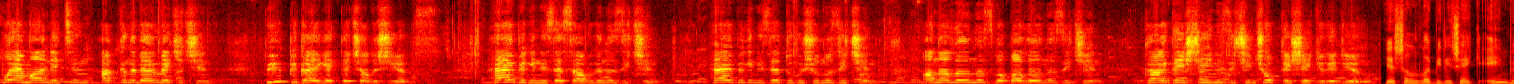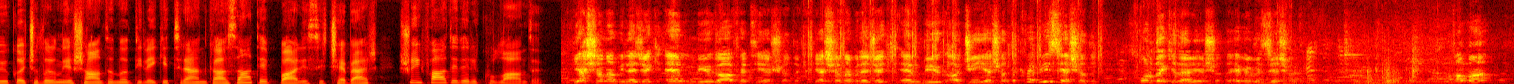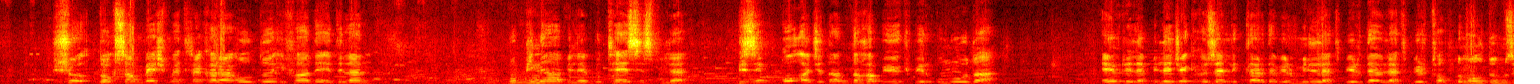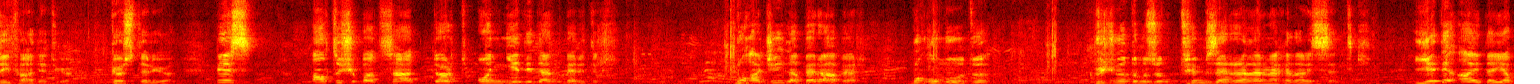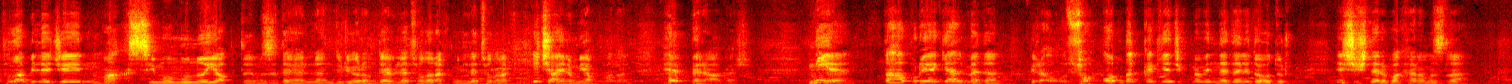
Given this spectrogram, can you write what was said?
Bu emanetin hakkını vermek için büyük bir gayretle çalışıyoruz. Her birinize sabrınız için, her birinize duruşunuz için, analığınız, babalığınız için, kardeşliğiniz için çok teşekkür ediyorum. Yaşanılabilecek en büyük acıların yaşandığını dile getiren Gaziantep Valisi Çeber şu ifadeleri kullandı. Yaşanabilecek en büyük afeti yaşadık. Yaşanabilecek en büyük acıyı yaşadık ve biz yaşadık. Buradakiler yaşadı. Hepimiz yaşadık. Ama şu 95 metrekare olduğu ifade edilen bu bina bile, bu tesis bile bizim o acıdan daha büyük bir umuda evrilebilecek özelliklerde bir millet, bir devlet, bir toplum olduğumuzu ifade ediyor, gösteriyor. Biz 6 Şubat saat 4.17'den beridir bu acıyla beraber bu umudu vücudumuzun tüm zerrelerine kadar hissettik. 7 ayda yapılabileceğin maksimumunu yaptığımızı değerlendiriyorum. Devlet olarak, millet olarak hiç ayrım yapmadan. Hep beraber. Niye? Daha buraya gelmeden bir son 10 dakika gecikmemin nedeni de odur. İçişleri Bakanımızla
